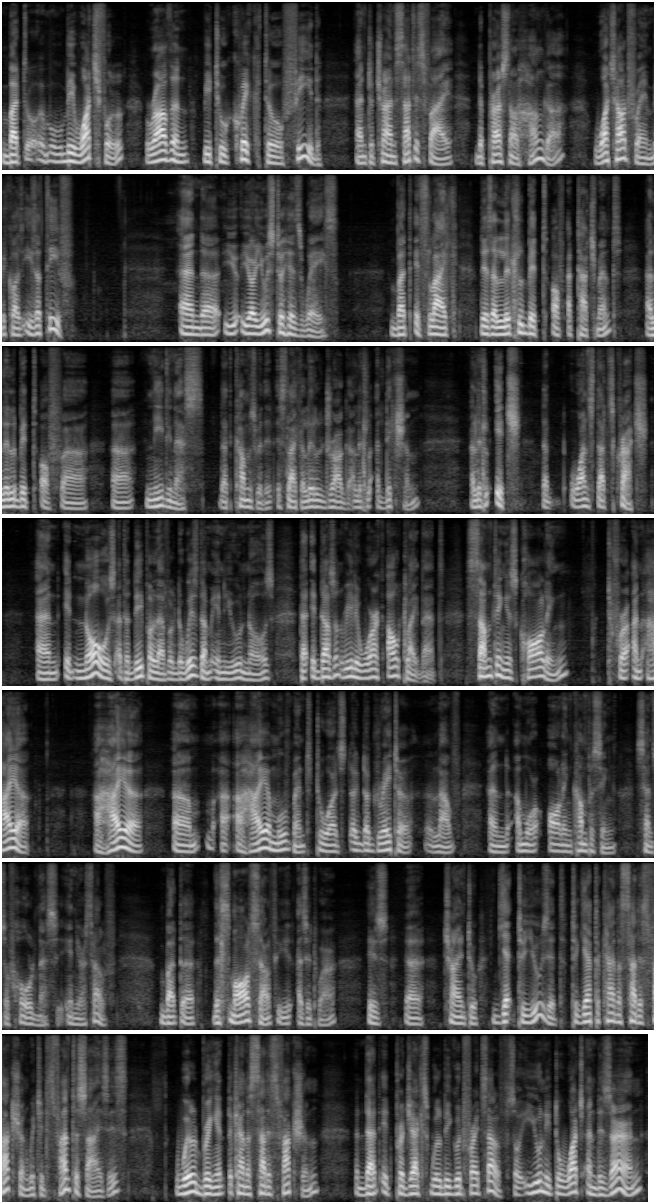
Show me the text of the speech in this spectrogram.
but uh, be watchful rather than be too quick to feed and to try and satisfy the personal hunger. Watch out for him because he's a thief and uh, you, you're used to his ways. But it's like there's a little bit of attachment, a little bit of uh, uh, neediness that comes with it. It's like a little drug, a little addiction, a little itch that wants that scratch and it knows at a deeper level, the wisdom in you knows that it doesn't really work out like that. Something is calling for an higher, a higher, um, a, higher movement towards the, the greater love and a more all-encompassing sense of wholeness in yourself. But uh, the small self, as it were, is uh, trying to get to use it to get the kind of satisfaction which it fantasizes will bring it the kind of satisfaction that it projects will be good for itself. So you need to watch and discern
